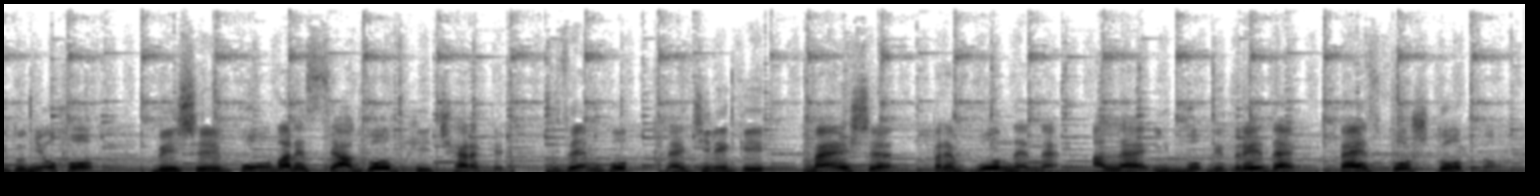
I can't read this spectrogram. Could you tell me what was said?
і до нього вишикувалися довгі черги. Взимку не тільки менше переповнене, але і відкрите безкоштовно.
